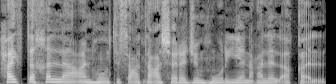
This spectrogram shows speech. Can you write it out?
حيث تخلى عنه 19 جمهوريا على الأقل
